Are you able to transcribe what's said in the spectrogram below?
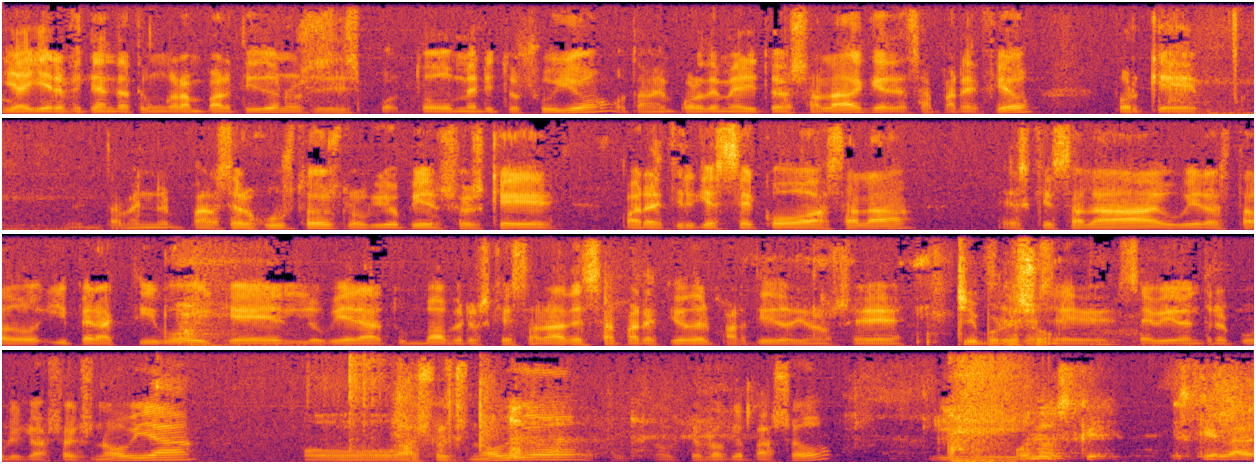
Y ayer efectivamente hace un gran partido, no sé si es por todo mérito suyo o también por demérito de Salah, que desapareció, porque también para ser justos, lo que yo pienso es que para decir que secó a Salah es que Salah hubiera estado hiperactivo y que él lo hubiera tumbado, pero es que Salah desapareció del partido. Yo no sé sí, por si eso. Se, vio entre el público a su exnovia o a su exnovio, o qué es lo que pasó. Y... Bueno, es que es que la,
